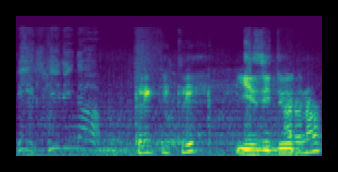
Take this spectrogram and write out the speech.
He's healing up. Clicky click. Easy dude. I don't know.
